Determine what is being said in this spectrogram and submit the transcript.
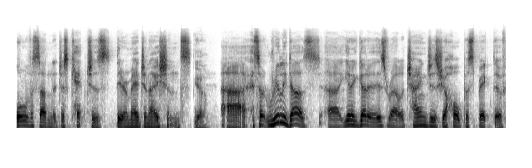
all of a sudden, it just captures their imaginations. Yeah. Uh, so it really does. Uh, you know, you go to Israel, it changes your whole perspective,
